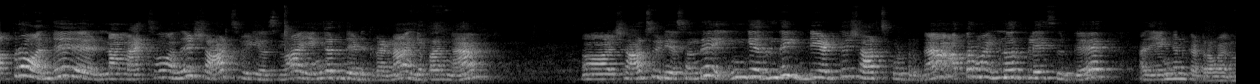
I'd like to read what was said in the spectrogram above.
அப்புறம் வந்து நான் மேக்ஸிமம் வந்து ஷார்ட்ஸ் வீடியோஸ்லாம் எங்கேருந்து எடுக்கிறேன்னா இங்கே பாருங்கள் ஷார்ட்ஸ் வீடியோஸ் வந்து இங்கேருந்து இப்படி எடுத்து ஷார்ட்ஸ் போட்டிருக்கேன். அப்புறமா இன்னொரு பிளேஸ் இருக்குது அது எங்கன்னு கட்டுறவன்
